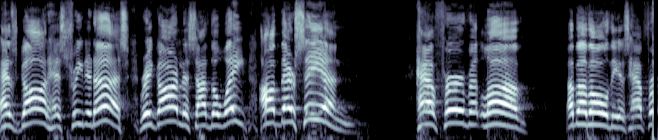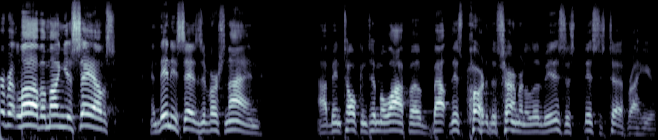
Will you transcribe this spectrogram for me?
as God has treated us, regardless of the weight of their sin. Have fervent love above all this. Have fervent love among yourselves. And then he says in verse 9, I've been talking to my wife about this part of the sermon a little bit. This is, this is tough right here.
